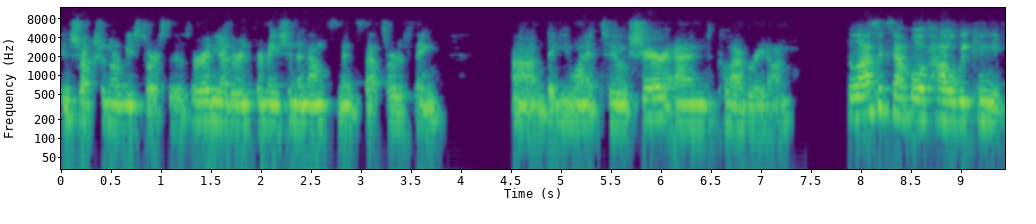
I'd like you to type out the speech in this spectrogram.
instructional resources or any other information announcements, that sort of thing uh, that you wanted to share and collaborate on. The last example of how we can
